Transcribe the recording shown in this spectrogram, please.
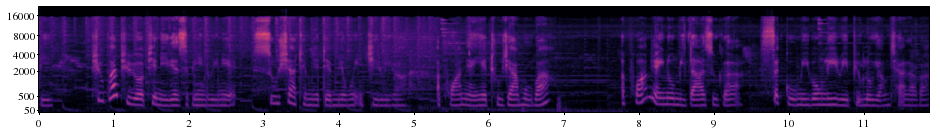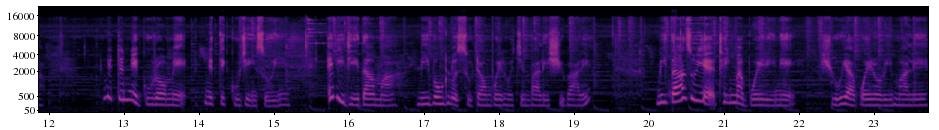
ပြီးဖြူဖတ်ဖြူရောဖြစ်နေတဲ့သပင်တွေနဲ့စူးရှထမြစ်တဲ့မြဝင်းအကြီးတွေကအဖွားမြိုင်ရဲ့ထူးခြားမှုပါအဖွားမြိုင်တို့မိသားစုကစက်ကူမိဘုံလေးတွေပြုလုပ်ရောင်းချတာပါနှစ်တစ်နှစ်ကူတော့မဲ့နှစ်တစ်ကူချိန်ဆိုရင်အဲ့ဒီဒေသမှာမိဘုံလွတ်ဆူတောင်းပွဲတော်ကျင်းပလေးရှိပါတယ်မိသားစုရဲ့အထိတ်မှတ်ပွဲတွေနဲ့ရိုးရာပွဲတော်တွေမှာလည်း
